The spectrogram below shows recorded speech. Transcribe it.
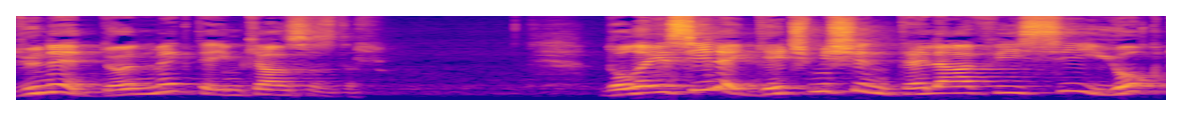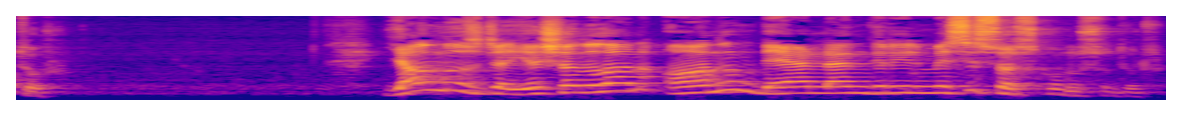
düne dönmek de imkansızdır. Dolayısıyla geçmişin telafisi yoktur. Yalnızca yaşanılan anın değerlendirilmesi söz konusudur.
